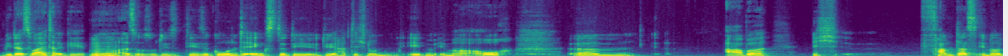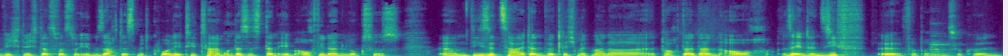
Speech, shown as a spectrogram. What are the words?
wie das weitergeht. Ne? Mhm. Also so diese, diese Grundängste, die, die hatte ich nun eben immer auch. Ähm, aber ich fand das immer wichtig, das, was du eben sagtest mit Quality Time, und das ist dann eben auch wieder ein Luxus, ähm, diese Zeit dann wirklich mit meiner Tochter dann auch sehr intensiv äh, verbringen zu können.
